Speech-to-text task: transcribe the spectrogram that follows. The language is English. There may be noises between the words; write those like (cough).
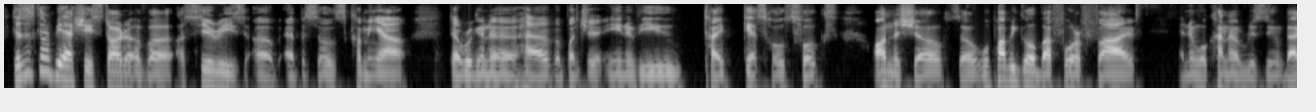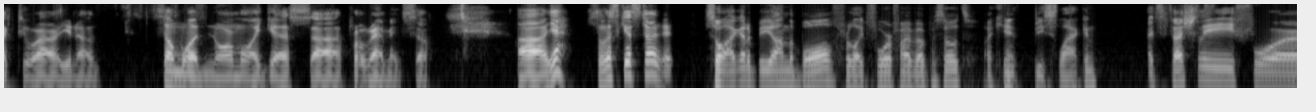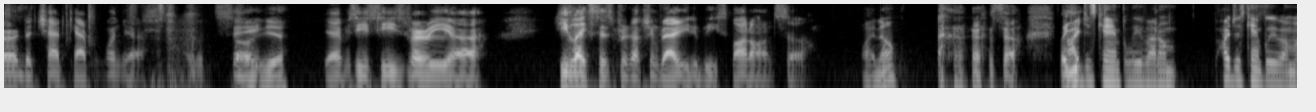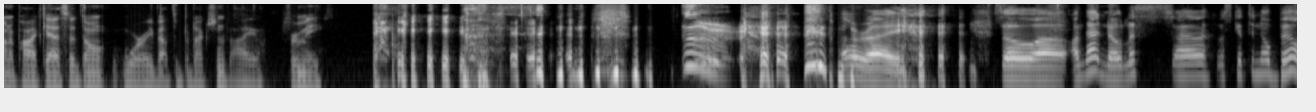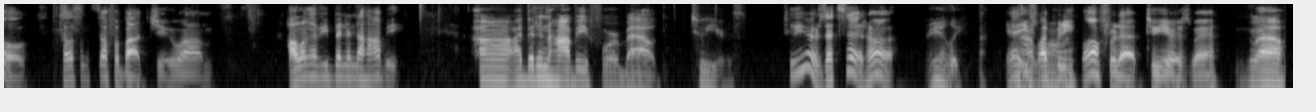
This is going to be actually a start of a, a series of episodes coming out that we're going to have a bunch of interview type guest host folks on the show. So we'll probably go about four or five, and then we'll kind of resume back to our, you know, somewhat normal, I guess, uh, programming. So, uh, yeah, so let's get started. So I got to be on the ball for like four or five episodes. I can't be slacking. especially for the Chad Capper one. Yeah, I would Oh say yeah, yeah, because he's he's very uh, he likes his production value to be spot on. So I know. (laughs) so, but I you, just can't believe I don't. I just can't believe I'm on a podcast. So don't worry about the production value for me. (laughs) all right. (laughs) so uh, on that note, let's uh, let's get to know Bill. Tell us some stuff about you. Um, how long have you been in the hobby? Uh, I've been in the hobby for about two years. Two years. That's it, huh? Really, Yeah, you Not fly pretty well for that two years, man. Well,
